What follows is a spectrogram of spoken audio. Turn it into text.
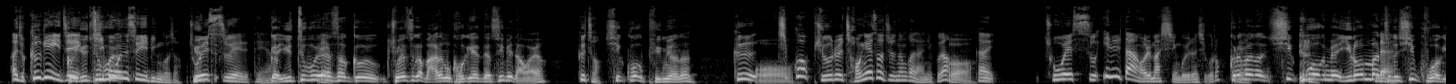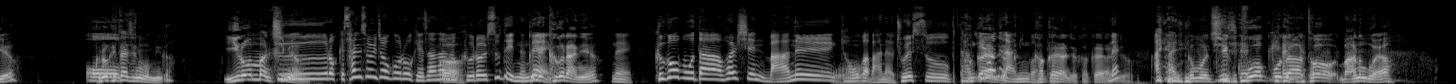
아니죠. 그게 이제 그 유튜브에- 기본 수입인 거죠. 조회수에 대한. 그러니까 유튜브에서 그 조회수가 많으면 거기에 대한 수입이 나와요? 그렇죠. 19억 뷰면은 그 어. 19억 뷰를 정해서 주는 건 아니고요. 어. 그러니까 조회수 1당 얼마씩 뭐 이런 식으로. 그러면은 19억이면 1원만 네. 쳐도 19억이에요? 어, 그렇게 따지는 겁니까? 1원만 치면. 그렇게 산술적으로 계산하면 어. 그럴 수도 있는데 그건 아니에요? 네. 그거보다 훨씬 많을 경우가 많아요. 조회수 당 1원은 아닌 것 가까이 같아요. 앉아, 가까이 네? 앉아. 아니 아니. 그러면 19억보다 더 많은 거야?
